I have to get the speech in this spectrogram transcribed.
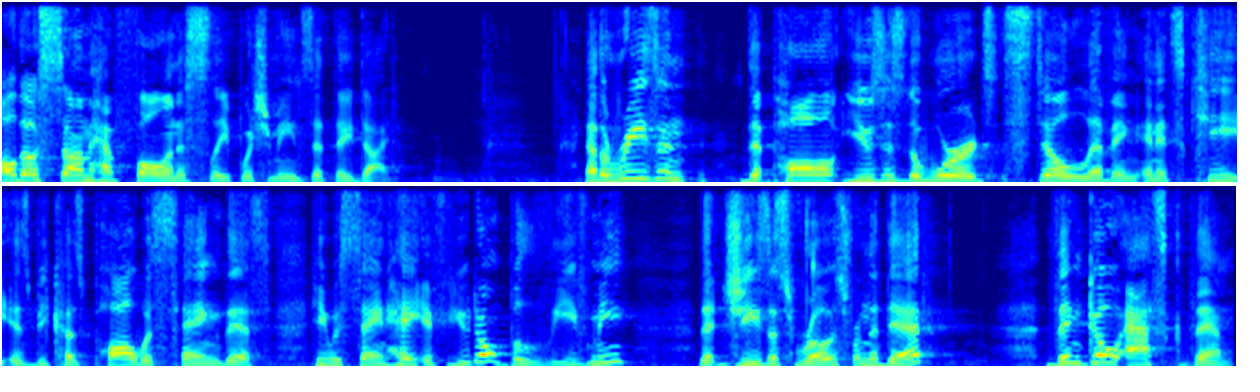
although some have fallen asleep, which means that they died. Now, the reason that Paul uses the words still living and it's key is because Paul was saying this. He was saying, hey, if you don't believe me that Jesus rose from the dead, then go ask them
